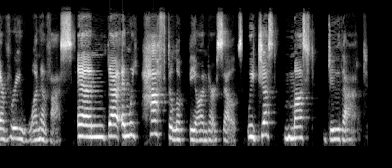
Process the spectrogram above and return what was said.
every one of us. And uh, and we have to look beyond ourselves. We just must do that.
